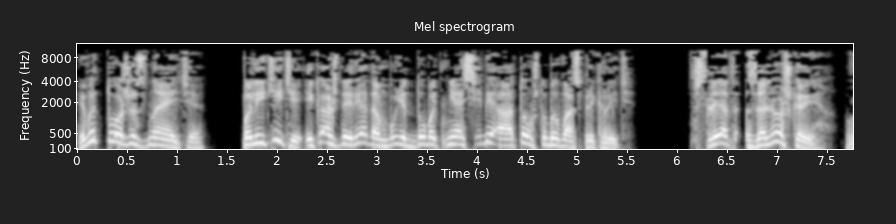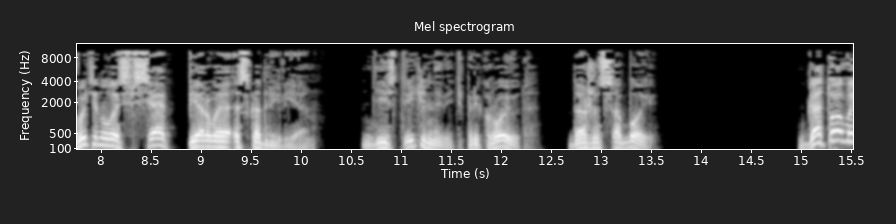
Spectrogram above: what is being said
И вы тоже знаете. Полетите, и каждый рядом будет думать не о себе, а о том, чтобы вас прикрыть. Вслед за Лешкой вытянулась вся первая эскадрилья. Действительно ведь прикроют, даже собой. — Готовы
